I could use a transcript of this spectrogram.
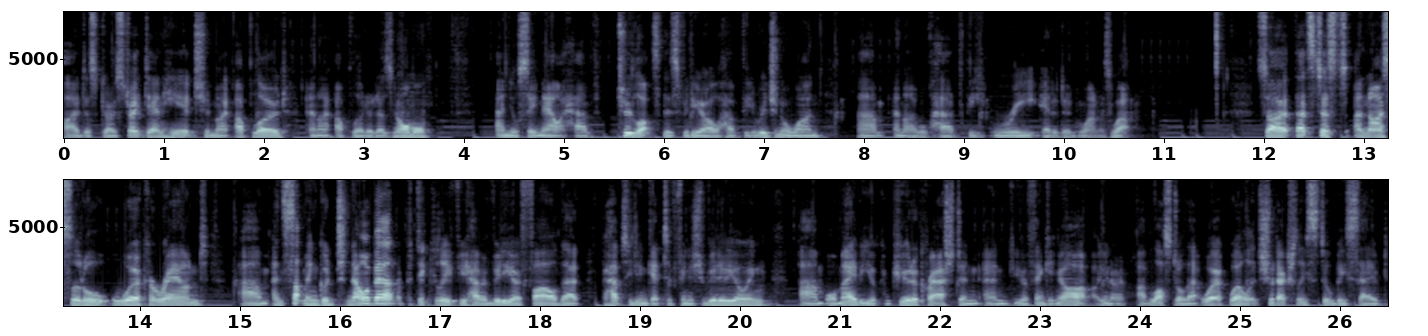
I just go straight down here to my upload and I upload it as normal. And you'll see now I have two lots of this video. I'll have the original one um, and I will have the re-edited one as well. So that's just a nice little workaround um, and something good to know about, particularly if you have a video file that perhaps you didn't get to finish videoing, um, or maybe your computer crashed and, and you're thinking, oh, you know, I've lost all that work. Well, it should actually still be saved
